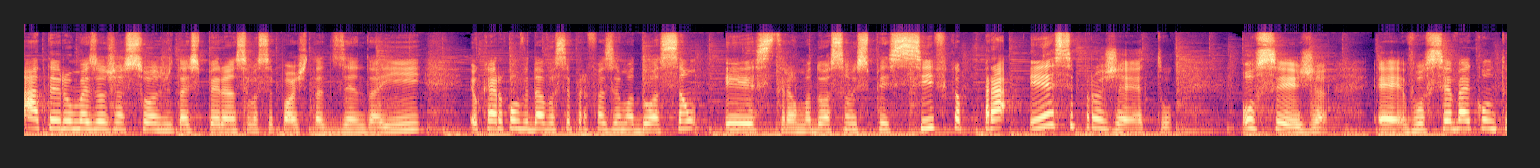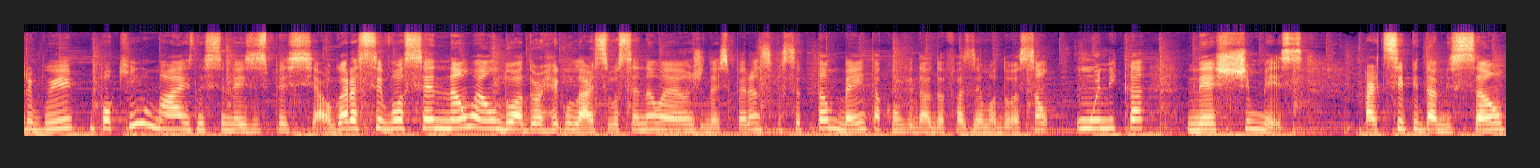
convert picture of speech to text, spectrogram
Ah, Teru, mas eu já sou anjo da esperança, você pode estar dizendo aí. Eu quero convidar você para fazer uma doação extra, uma doação específica para esse projeto. Ou seja, é, você vai contribuir um pouquinho mais nesse mês especial. Agora, se você não é um doador regular, se você não é anjo da esperança, você também está convidado a fazer uma doação única neste mês. Participe da missão,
